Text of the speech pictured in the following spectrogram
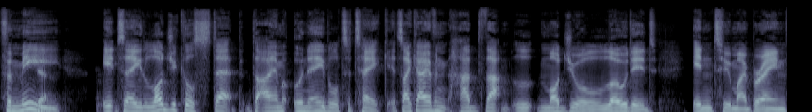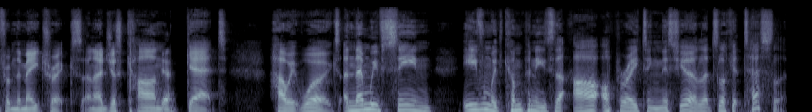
For me, yeah. it's a logical step that I am unable to take. It's like I haven't had that l- module loaded into my brain from the Matrix, and I just can't yeah. get how it works. And then we've seen even with companies that are operating this year, let's look at Tesla.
